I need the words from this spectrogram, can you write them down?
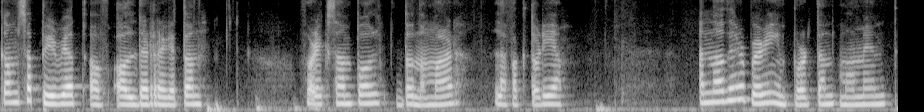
comes a period of older reggaeton. For example, Don Omar, La Factoría. Another very important moment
